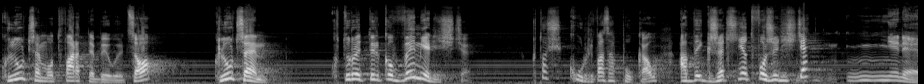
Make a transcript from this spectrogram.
kluczem otwarte były, co? Kluczem, który tylko wy mieliście. Ktoś kurwa zapukał, a wy grzecznie otworzyliście? Nie, nie,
